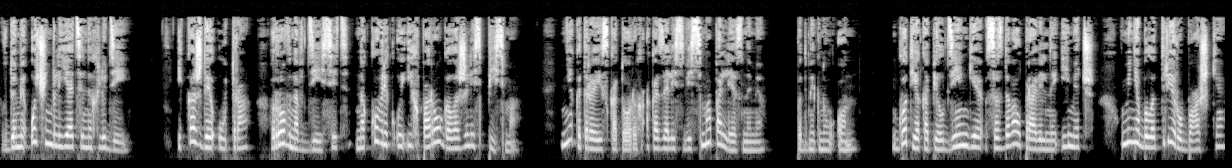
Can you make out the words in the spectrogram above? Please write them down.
в доме очень влиятельных людей. И каждое утро, ровно в десять, на коврик у их порога ложились письма, некоторые из которых оказались весьма полезными, — подмигнул он. Год я копил деньги, создавал правильный имидж, у меня было три рубашки,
